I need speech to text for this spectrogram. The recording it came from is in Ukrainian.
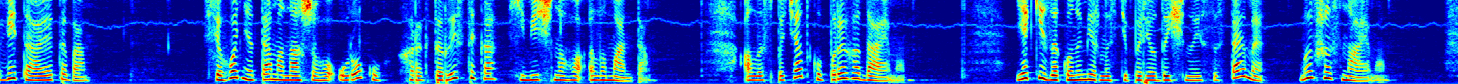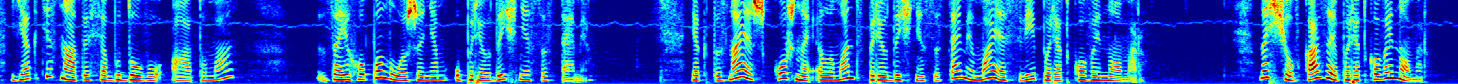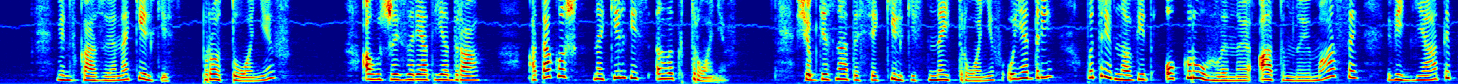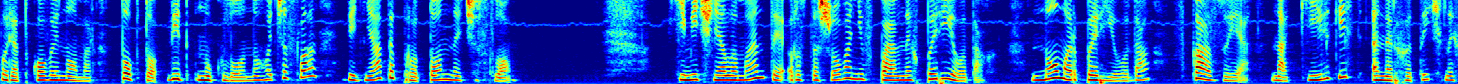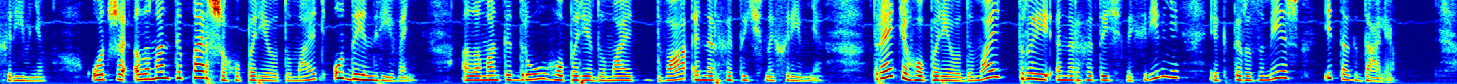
Вітаю тебе! Сьогодні тема нашого уроку характеристика хімічного елемента. Але спочатку пригадаємо, які закономірності періодичної системи ми вже знаємо. Як дізнатися будову атома за його положенням у періодичній системі. Як ти знаєш, кожний елемент в періодичній системі має свій порядковий номер. На що вказує порядковий номер? Він вказує на кількість протонів, а отже й заряд ядра, а також на кількість електронів. Щоб дізнатися кількість нейтронів у ядрі, потрібно від округленої атомної маси відняти порядковий номер, тобто від нуклонного числа відняти протонне число. Хімічні елементи розташовані в певних періодах. Номер періода вказує на кількість енергетичних рівнів. Отже, елементи першого періоду мають один рівень, елементи другого періоду мають два енергетичних рівні, третього періоду мають три енергетичних рівні, як ти розумієш, і так далі.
